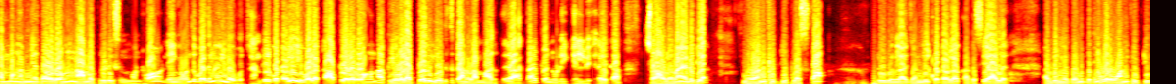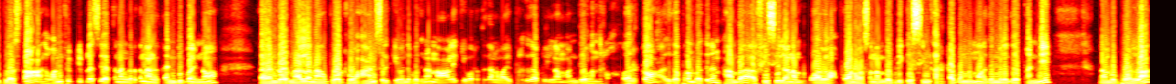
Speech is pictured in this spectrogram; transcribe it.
ரொம்ப கம்மியாக தான் வருவாங்கன்னு நாம் ப்ரிடிக்ஷன் பண்ணுறோம் நீங்கள் வந்து பார்த்தீங்கன்னா இந்த ஜென்ரல் கோட்டாவில் இவ்வளோ டாப்பில் வருவாங்கன்னா அப்போ இவ்வளோ பேர் எடுத்துட்டாங்களா மார்க்கு அதுதான் இப்போ என்னுடைய கேள்வி ரைட்டா ஸோ அவ்வளோதான் எடுக்கல. இந்த ஒன் ஃபிஃப்டி ப்ளஸ் தான். புரியுதுங்களா? ஜென்ரல் கோட்டாவில் கடைசி ஆள் அப்படிங்கிறது வந்து பார்த்தீங்கன்னா ஒரு ஒன் ஃபிஃப்டி ப்ளஸ் தான். அந்த ஒன் ஃபிஃப்டி ப்ளஸ் எத்தனைங்கிறத நாங்கள் கண்டிப்பாக இன்னும் ரெண்டு ஒரு நாளில் நாங்கள் போட்டுருவோம். ஆன்சருக்கு வந்து பார்த்தீங்கன்னா நாளைக்கு வரதுக்கான வாய்ப்பு இருக்குது. அப்படி இல்லைனா மண்டே வந்துடும் வரட்டும். அதுக்கப்புறம் பார்த்துட்டு நம்ம அஃபீஷியலாக நம்ம போடலாம். போன வருஷம் நம்ம எப்படி கெஸ்ஸிங் கரெக்டாக பண்ணணுமோ அதே மாதிரி பண்ணி நம்ம போடலாம்.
